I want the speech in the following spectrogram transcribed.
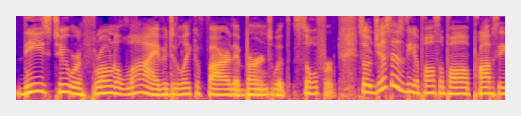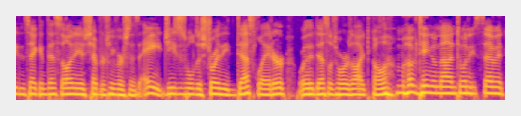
these two were thrown alive into the lake of fire that burns with sulfur. So just as the apostle Paul prophesied in 2 Thessalonians chapter 2 verses 8, Jesus will destroy the desolator or the desolator as I like to call him of Daniel 9:27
